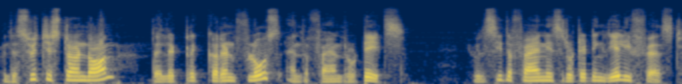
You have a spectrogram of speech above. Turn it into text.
When the switch is turned on, the electric current flows and the fan rotates. You will see the fan is rotating really fast.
